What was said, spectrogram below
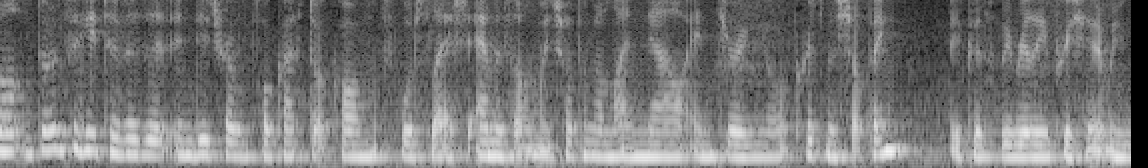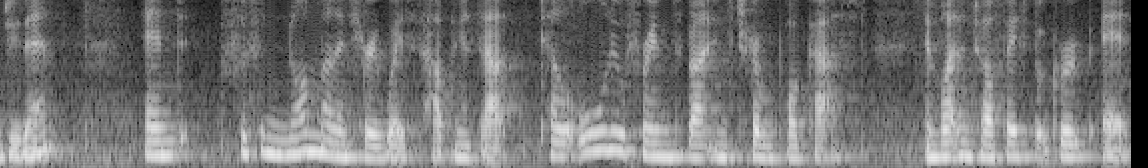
Well, don't forget to visit indietravelpodcast.com forward slash Amazon when shopping online now and during your Christmas shopping, because we really appreciate it when you do that. And for some non monetary ways of helping us out, tell all your friends about Indie Travel Podcast. Invite them to our Facebook group at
